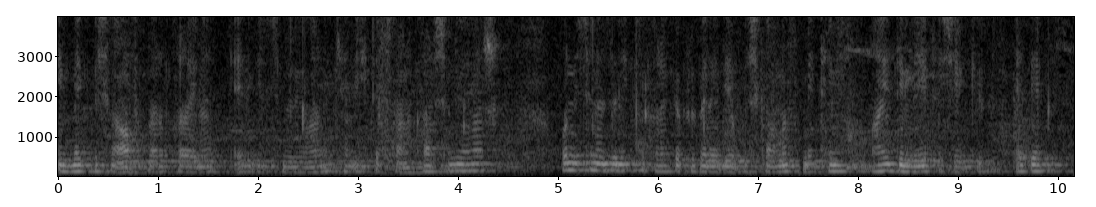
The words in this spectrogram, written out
ilmek başına aldıkları parayla ev geçindiriyorlar ve kendi ihtiyaçlarını karşılıyorlar. Bunun için özellikle Karaköprü Belediye Başkanımız Metin Aydilli'ye teşekkür ederiz.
